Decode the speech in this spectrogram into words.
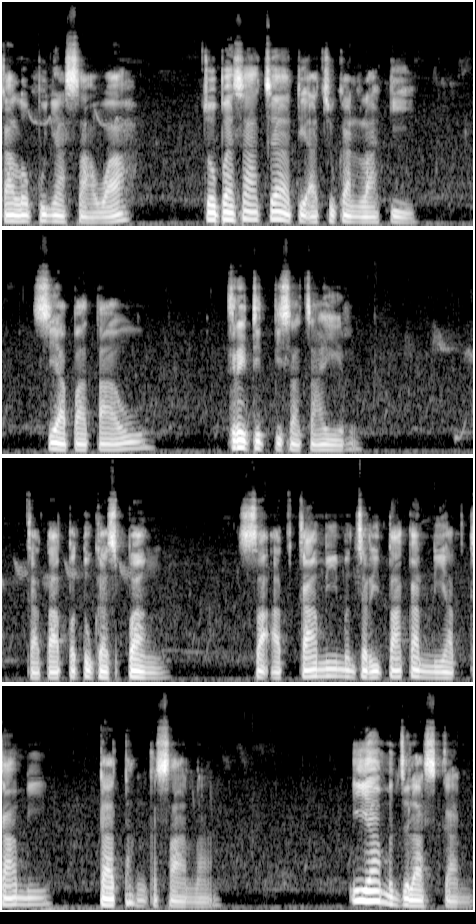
Kalau punya sawah, coba saja diajukan lagi. Siapa tahu kredit bisa cair. Kata petugas bank saat kami menceritakan niat kami datang ke sana. Ia menjelaskan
